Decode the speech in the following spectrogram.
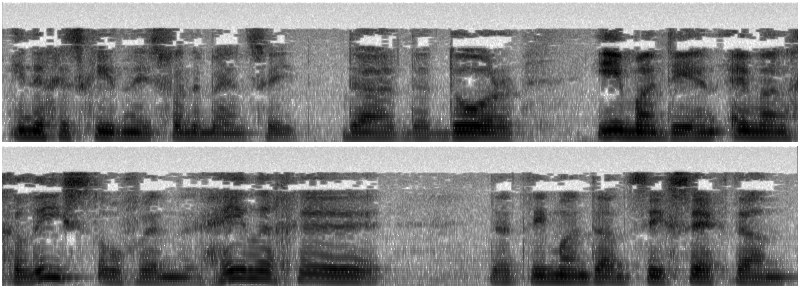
in de geschiedenis van de mensheid. Dat, dat door iemand die een evangelist of een heilige, dat iemand dan zich zegt dan,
